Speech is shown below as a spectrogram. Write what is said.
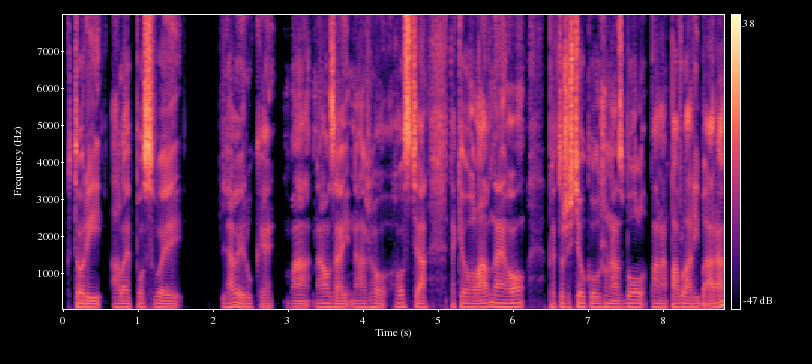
ktorý ale po svojej ľavej ruke má naozaj nášho hostia, takého hlavného, pretože Števko už u nás bol, pána Pavla Rybára.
